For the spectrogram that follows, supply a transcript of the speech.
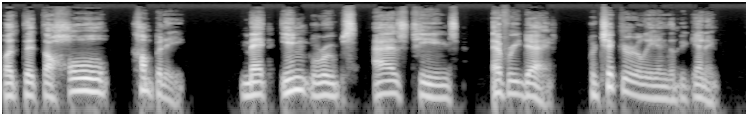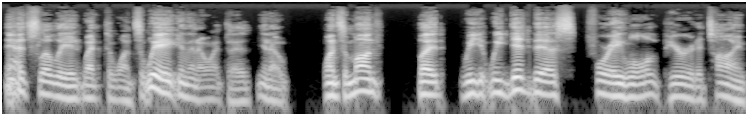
but that the whole company met in groups as teams every day, particularly in the beginning. Yeah, slowly it went to once a week and then it went to, you know, once a month, but we, we did this for a long period of time,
